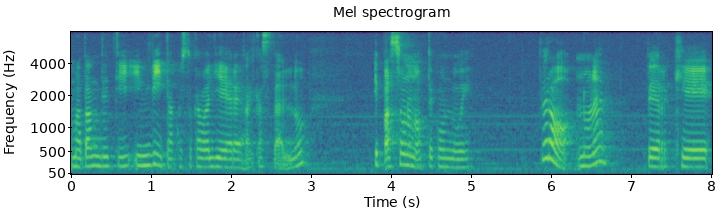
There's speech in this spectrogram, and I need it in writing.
Madame de T invita questo cavaliere al castello e passa una notte con lui. Però non è perché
